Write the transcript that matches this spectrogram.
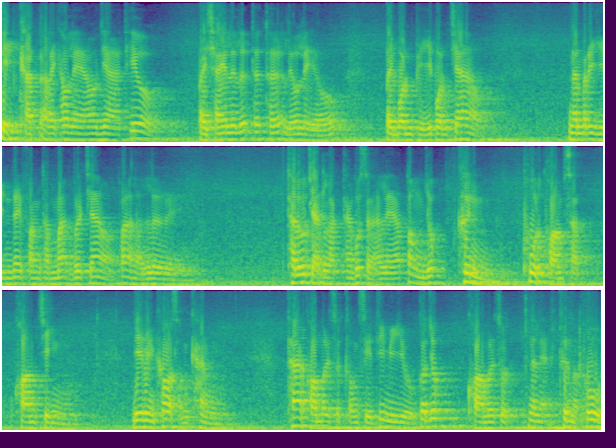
ติดขัดอะไรเข้าแล้ว อย่าเที่ยวไปใช้เลอะเทอะเหลวๆไปบนผีบนเจ้า นั้นไม่ได้ยินได้ฟังธรรมะพระเจ้าพระอรหันต์เลย ถ้ารู้จักหลักทางพุทธศาสนาแล้วต้องยกขึ้นพูดความสัตย์ความจริง นี่เป็นข้อสำคัญ ถ้าความบริสุทธิ์ของศีลที่มีอยู่ ก็ยกความบริสุทธิ์นั่นแหละขึ้นมาพูด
